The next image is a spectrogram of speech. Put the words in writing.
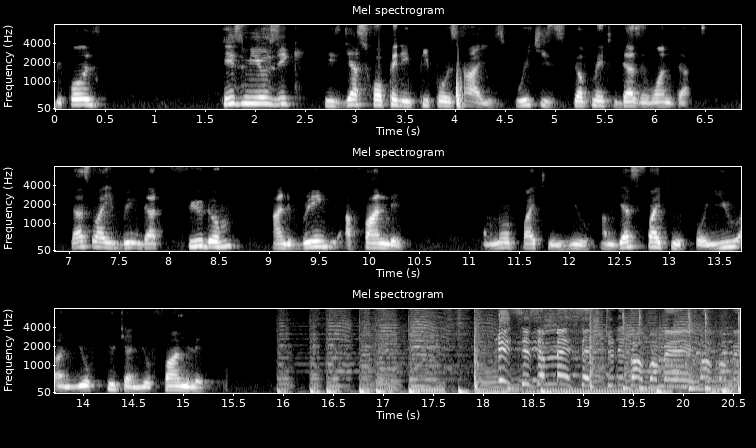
because his music is just opening people's eyes, which is government doesn't want that. That's why he bring that freedom and bring a funding. I'm not fighting you. I'm just fighting for you and your future and your family. This is a message to the government, government.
